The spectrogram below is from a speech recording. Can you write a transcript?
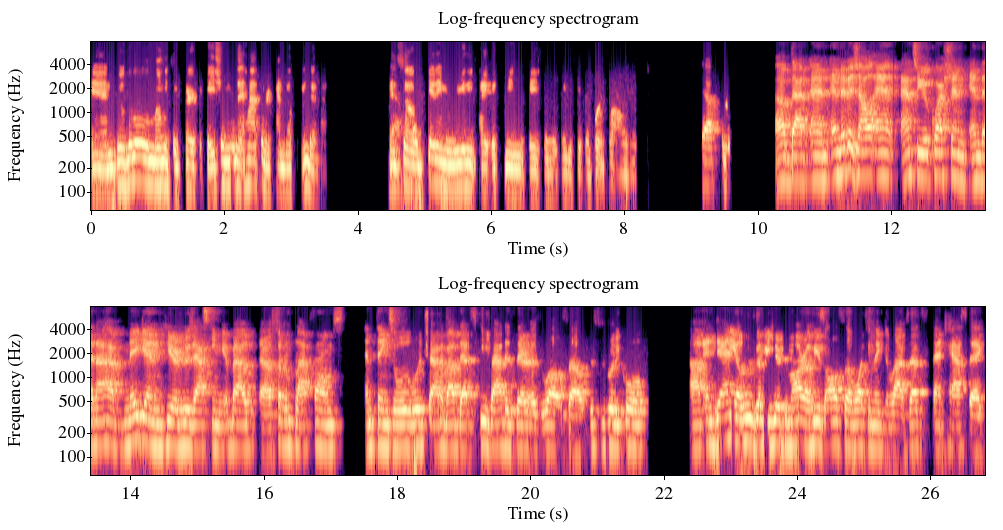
And those little moments of clarification that happen are kind of up to that. And so, getting really tight with communication is going to be super important for all of us. Yeah, of that. And and Nitish, I'll an- answer your question, and then I have Megan here who's asking about uh, certain platforms and things. So we'll, we'll chat about that. Steve Ad is there as well, so this is really cool. Uh, and Daniel, who's going to be here tomorrow, he's also watching LinkedIn Live. So that's fantastic.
